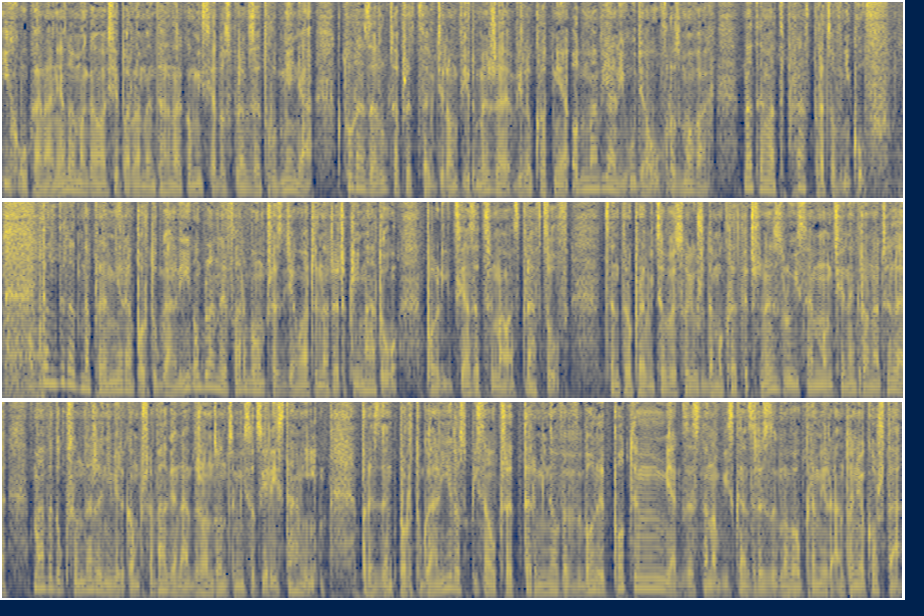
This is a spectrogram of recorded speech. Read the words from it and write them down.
Ich ukarania domagała się parlamentarna komisja do spraw zatrudnienia, która zarzuca przedstawicielom firmy, że wielokrotnie odmawiali udziału w rozmowach na temat praw pracowników. Kandydat na premiera Portugalii oblany farbą przez działaczy na rzecz klimatu. Policja zatrzymała sprawców. Centroprawicowy Sojusz Demokratyczny z Luisem Montenegro na czele ma według sondaży niewielką przewagę nad rządzącymi socjalistami. Prezydent Portugalii rozpisał przedterminowe wybory po tym, jak ze stanowiska zrezygnował premier Antonio Costa.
